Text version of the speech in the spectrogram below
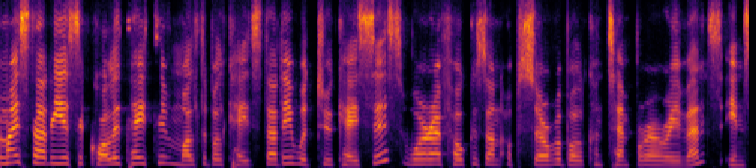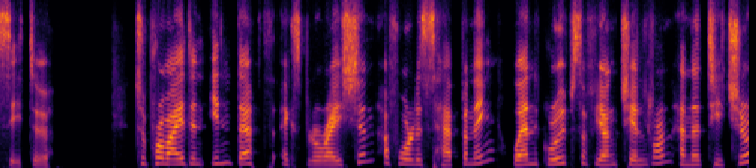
my study is a qualitative multiple case study with two cases where I focus on observable contemporary events in situ to provide an in-depth exploration of what is happening when groups of young children and a teacher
